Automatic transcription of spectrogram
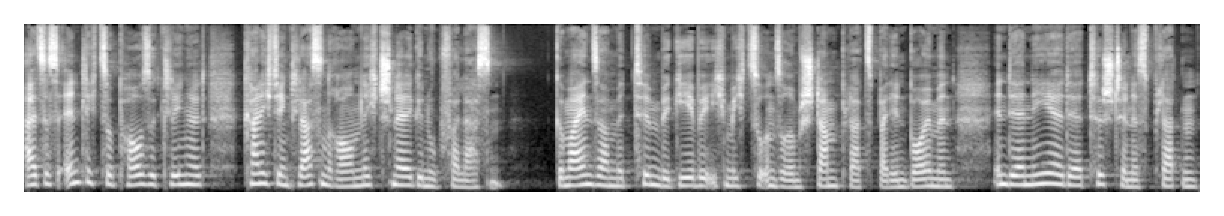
Als es endlich zur Pause klingelt, kann ich den Klassenraum nicht schnell genug verlassen. Gemeinsam mit Tim begebe ich mich zu unserem Stammplatz bei den Bäumen in der Nähe der Tischtennisplatten,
